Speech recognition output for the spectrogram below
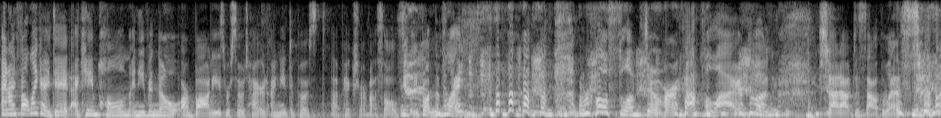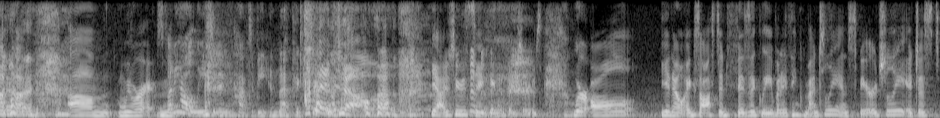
And I felt like I did. I came home, and even though our bodies were so tired, I need to post that picture of us all asleep on the plane. we're all slumped over, half alive. Shout out to Southwest. um, we were. it's funny how Alicia didn't have to be in that picture. no. yeah, she was taking the pictures. We're all, you know, exhausted physically, but I think mentally and spiritually, it just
